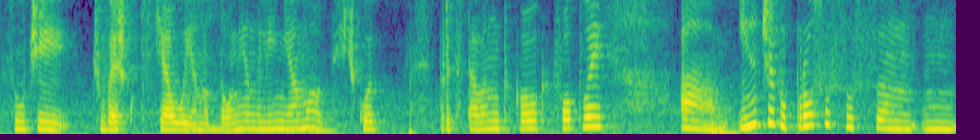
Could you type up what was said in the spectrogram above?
се учи човешкото тяло и анатомия, нали, няма, всичко е представено такова каквото е. А, иначе въпроса с а, м,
